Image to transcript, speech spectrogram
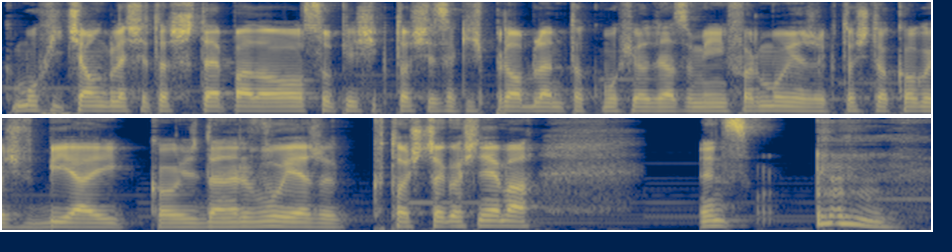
Kmuchi ciągle się też sztepa do osób, jeśli ktoś jest jakiś problem, to Kmuchi od razu mnie informuje, że ktoś do kogoś wbija i kogoś denerwuje, że ktoś czegoś nie ma. Więc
